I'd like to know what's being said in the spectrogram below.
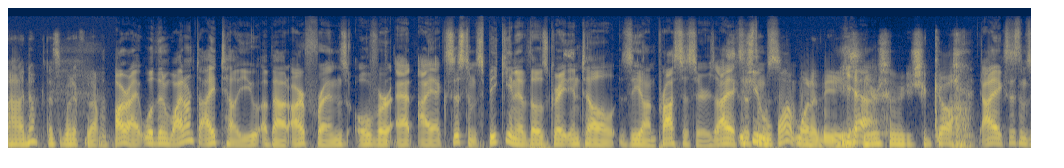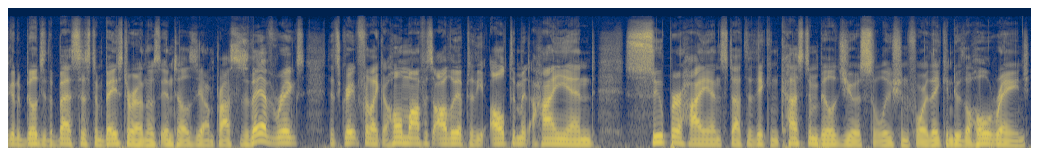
Uh, no, that's about it for that one. All right. Well, then why don't I tell you about our friends over at iXsystems? Speaking of those great Intel Xeon processors, IX If Systems. you want one of these, Yeah. here's who you should call. iXsystems is going to build you the best system based around those Intel Xeon processors. They have rigs that's great for like a home office, all the way up to the ultimate high end, super high end stuff that they can custom build you a solution for. They can do the whole range,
